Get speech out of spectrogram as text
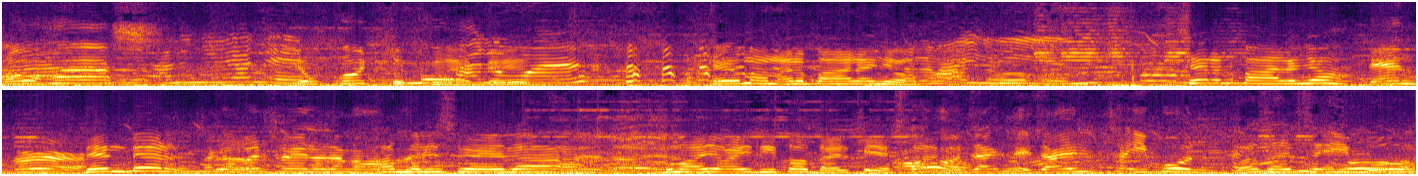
Rojas, Ano yan eh? yung kotse mo. Subscriber. Kayo ma'am, ano pangalan nyo? Marlene. Sir, ano pangalan nyo? Denver. Denver. Taga Valenzuela lang ako. Ah. Valenzuela. Dumayo kayo dito dahil fiesta, Oo, no? dahil, dahil sa Ibon. Dahil sa Ibon.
